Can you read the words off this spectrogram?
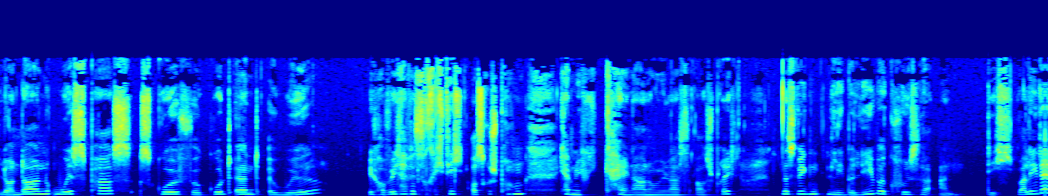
London Whispers, School for Good and a Will. Ich hoffe, ich habe es richtig ausgesprochen. Ich habe nämlich keine Ahnung, wie man das ausspricht. Deswegen liebe, liebe Grüße an dich, Valide.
